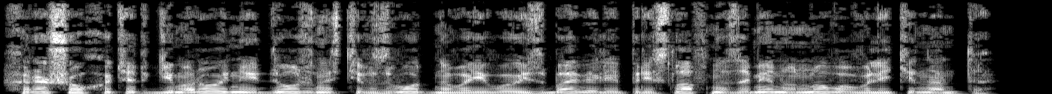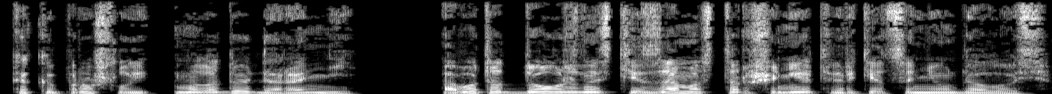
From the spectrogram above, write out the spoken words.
Хорошо, хоть от геморройной должности взводного его избавили, прислав на замену нового лейтенанта, как и прошлый, молодой да ранний. А вот от должности зама старшине отвертеться не удалось.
